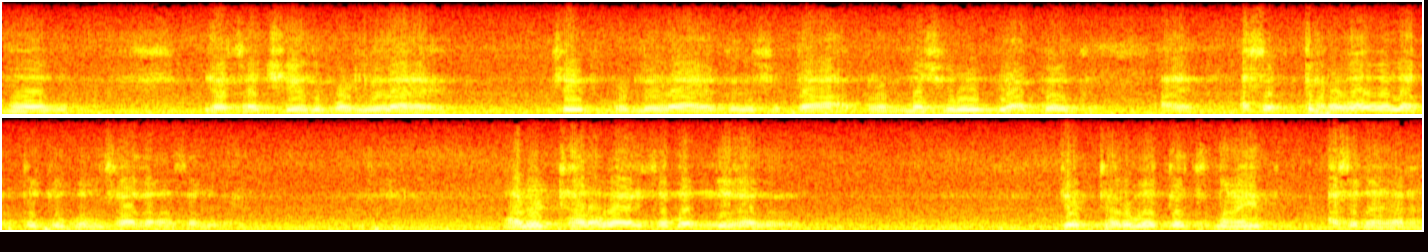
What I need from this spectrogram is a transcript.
मग याचा छेद पडलेला आहे. छेद पडलेला आहे तरी सुद्धा ब्रह्मस्वरूप व्यापक आहे. असं ठरवावं लागतं तो पण साधना चालू आहे. आणि ठरवायचं बंद झालं. जे ठरवतच नाहीत असं नाही ना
